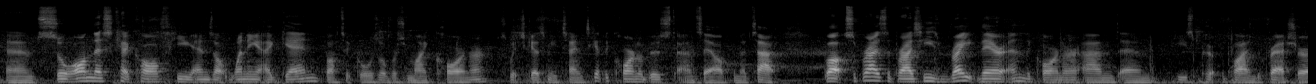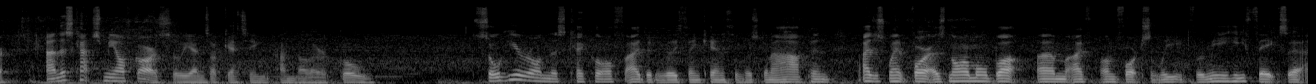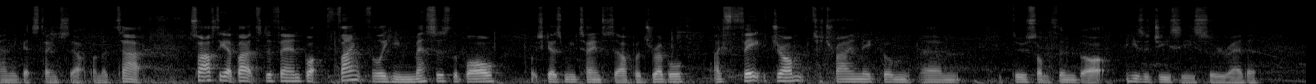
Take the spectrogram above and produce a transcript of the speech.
Um, so on this kickoff, he ends up winning it again, but it goes over to my corner, which gives me time to get the corner boost and set up an attack. But surprise, surprise, he's right there in the corner, and um, he's put, applying the pressure. And this catches me off guard, so he ends up getting another goal. So here on this kickoff, I didn't really think anything was going to happen. I just went for it as normal, but um, I unfortunately for me, he fakes it and he gets time to set up an attack. So I have to get back to defend, but thankfully he misses the ball, which gives me time to set up a dribble. I fake jump to try and make him um, do something, but he's a GC, so he read it.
